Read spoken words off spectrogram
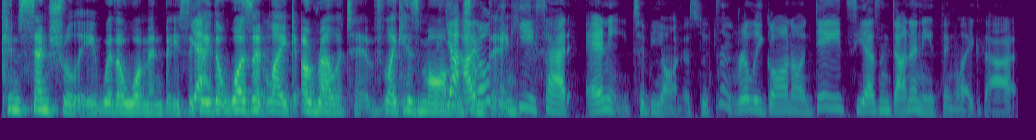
consensually with a woman, basically, yeah. that wasn't like a relative, like his mom yeah, or something. I don't think he's had any, to be honest. He hasn't really gone on dates. He hasn't done anything like that.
